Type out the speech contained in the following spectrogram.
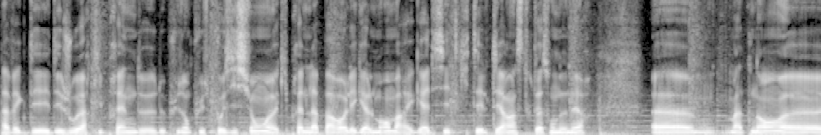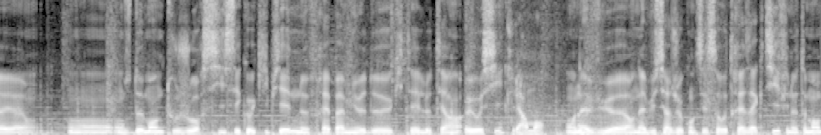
avec des, joueurs qui prennent de, plus en plus position, qui prennent la parole également. Marega a décidé de quitter le terrain, c'est tout à son honneur. Euh, maintenant, euh, on, se demande toujours si ses coéquipiers ne feraient pas mieux de quitter le terrain eux aussi. Clairement. On a vu, euh, on a vu Sergio Conceição très actif et notamment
